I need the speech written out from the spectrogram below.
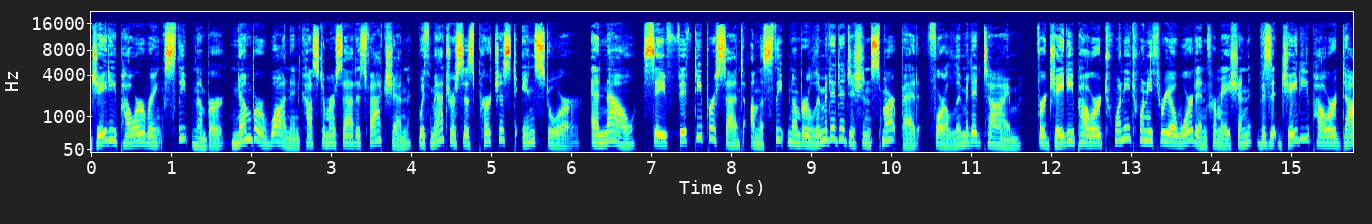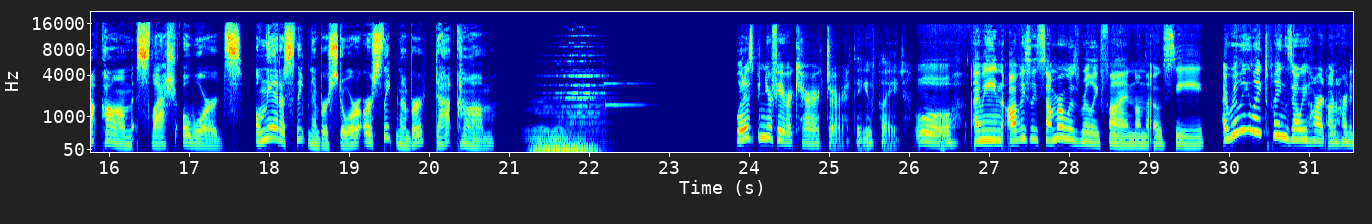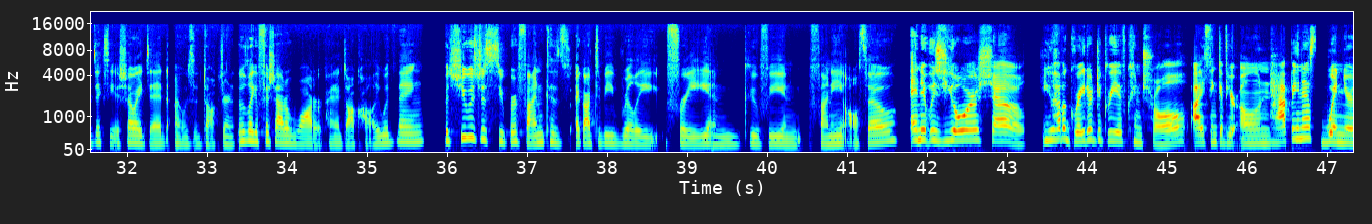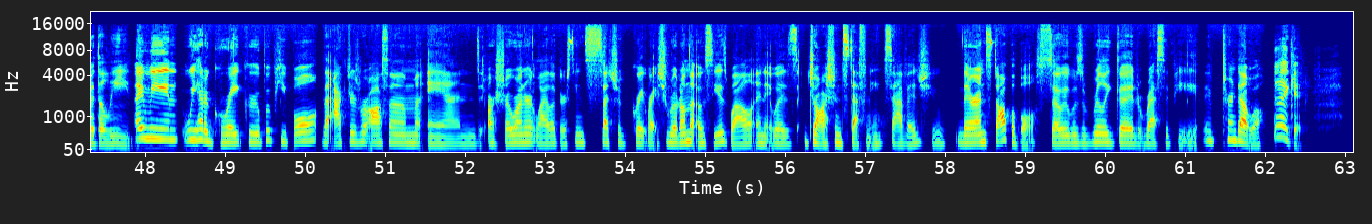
JD Power ranks Sleep Number number 1 in customer satisfaction with mattresses purchased in-store. And now, save 50% on the Sleep Number limited edition Smart Bed for a limited time. For JD Power 2023 award information, visit jdpower.com/awards. Only at a Sleep Number store or sleepnumber.com. What has been your favorite character that you've played? Oh, I mean, obviously, Summer was really fun on the OC. I really liked playing Zoe Hart on Hart of Dixie, a show I did. I was a doctor. It was like a fish out of water kind of Doc Hollywood thing. But she was just super fun because I got to be really free and goofy and funny also. And it was your show. You have a greater degree of control, I think, of your own happiness when you're the lead. I mean, we had a great group of people. The actors were awesome. And our showrunner, Leila Gerstein's such a great writer. She wrote on the OC as well. And it was Josh and Stephanie Savage, who they're unstoppable. So it was a really good recipe. It turned out well. I like it.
